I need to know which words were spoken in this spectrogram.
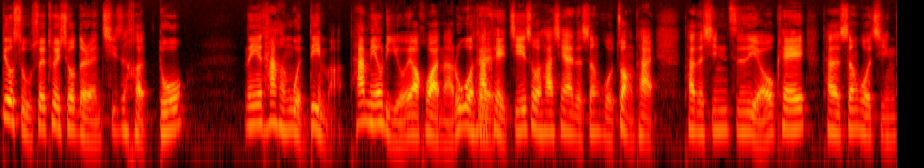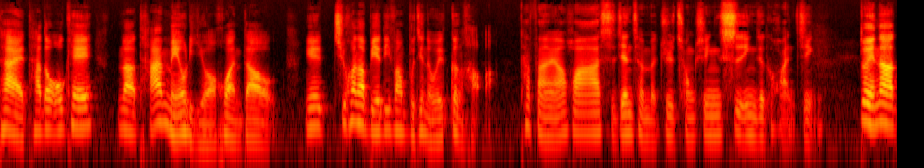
六十五岁退休的人，其实很多。那因为他很稳定嘛，他没有理由要换啊。如果他可以接受他现在的生活状态，他的薪资也 OK，他的生活形态他都 OK，那他没有理由换到，因为去换到别的地方不见得会更好啊。他反而要花时间成本去重新适应这个环境。对，那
